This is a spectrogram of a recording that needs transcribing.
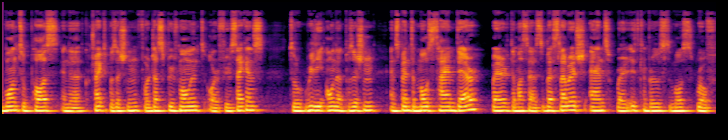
you want to pause in the contracted position for just a brief moment or a few seconds to really own that position and spend the most time there where the muscle has the best leverage and where it can produce the most growth.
